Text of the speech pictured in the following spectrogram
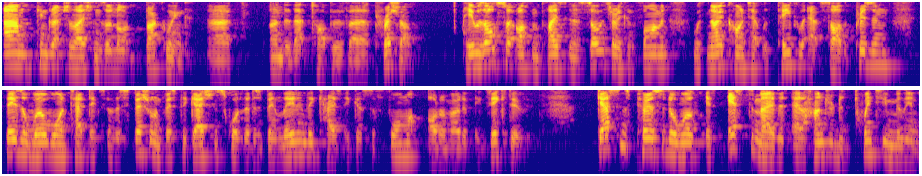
Um, congratulations on not buckling uh, under that type of uh, pressure. He was also often placed in a solitary confinement with no contact with people outside the prison. These are well-worn tactics of the Special Investigation Squad that has been leading the case against the former automotive executive. Ghosn's personal wealth is estimated at $120 million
